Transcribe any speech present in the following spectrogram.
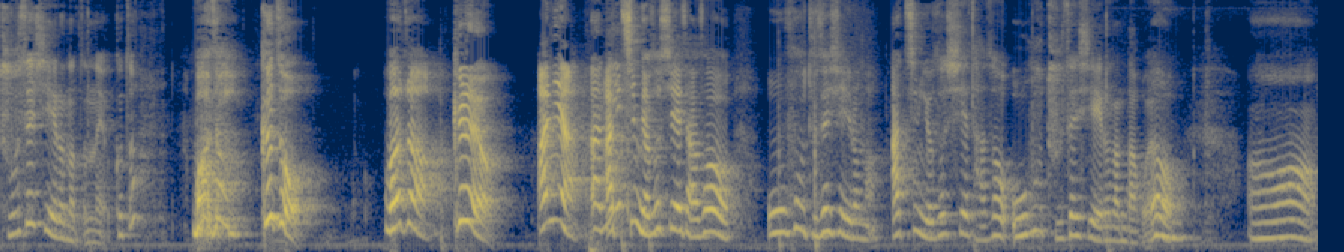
2, 3시에 일어났잖아요. 그죠? 맞아 그죠? 맞아 그래요. 아니야 아니? 아침 6시에 자서 오후 2, 3시에 일어나 아침 6시에 자서 오후 2, 3시에 일어난다고요? 어. 어.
